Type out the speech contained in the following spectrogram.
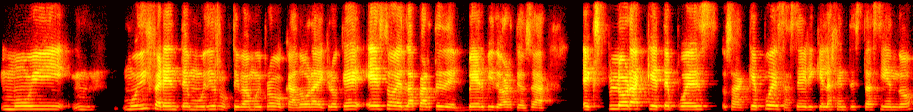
muy, muy diferente, muy disruptiva, muy provocadora y creo que eso es la parte de ver videoarte, o sea, explora qué te puedes, o sea, qué puedes hacer y qué la gente está haciendo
